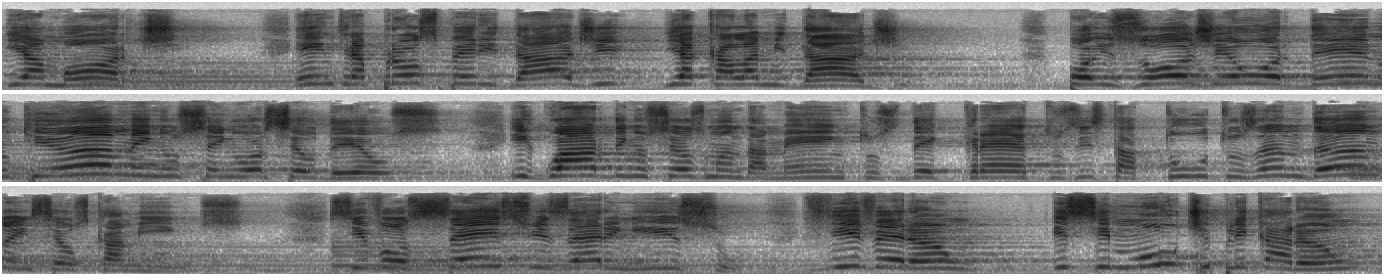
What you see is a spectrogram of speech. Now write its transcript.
e a morte entre a prosperidade e a calamidade. Pois hoje eu ordeno que amem o Senhor seu Deus e guardem os seus mandamentos, decretos, estatutos, andando em seus caminhos. Se vocês fizerem isso, viverão e se multiplicarão,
